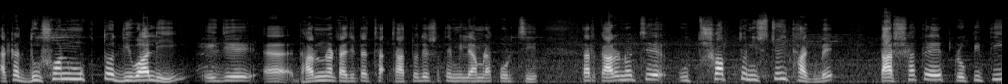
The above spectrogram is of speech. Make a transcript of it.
একটা দূষণমুক্ত দিওয়ালি, এই যে ধারণাটা যেটা ছাত্রদের সাথে মিলে আমরা করছি, তার কারণ হচ্ছে উৎসব তো নিশ্চয়ই থাকবে, তার সাথে প্রকৃতি,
